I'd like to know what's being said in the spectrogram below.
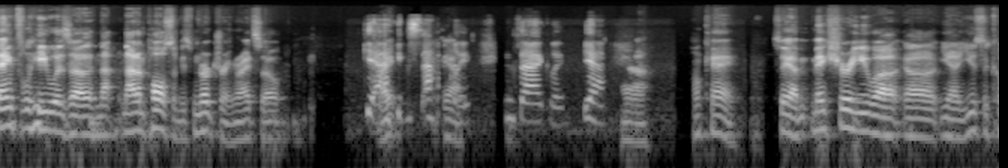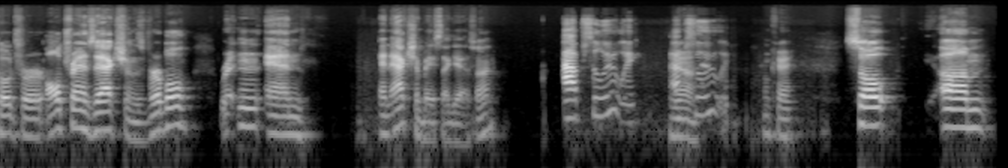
thankfully he was uh not not impulsive. He's nurturing, right? So yeah, Right? exactly, exactly. Yeah. yeah. Okay. So yeah, make sure you uh uh yeah use the code for all transactions, verbal, written, and and action based. I guess, huh? Absolutely. Yeah. Absolutely. Okay. So, um,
